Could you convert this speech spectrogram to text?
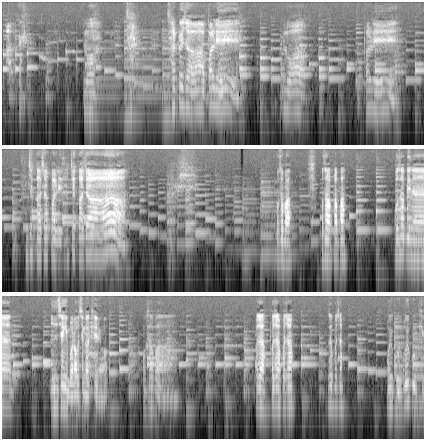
아, 일로 와. 살, 살 빼자, 빨리. 일로 와. 빨리. 산책 가자, 빨리. 산책 가자. 호섭아. 호섭아, 봐봐. 호섭이는 인생이 뭐라고 생각해요? 호섭아. 보자, 보자, 보자. 호섭 보자. 어이구, 어이구, 귀,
